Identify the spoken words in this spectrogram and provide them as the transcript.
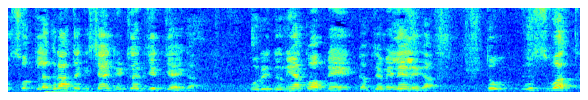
उस वक्त लग रहा था कि शायद हिटलर जीत जाएगा पूरी दुनिया को अपने कब्जे में ले लेगा। तो उस वक्त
